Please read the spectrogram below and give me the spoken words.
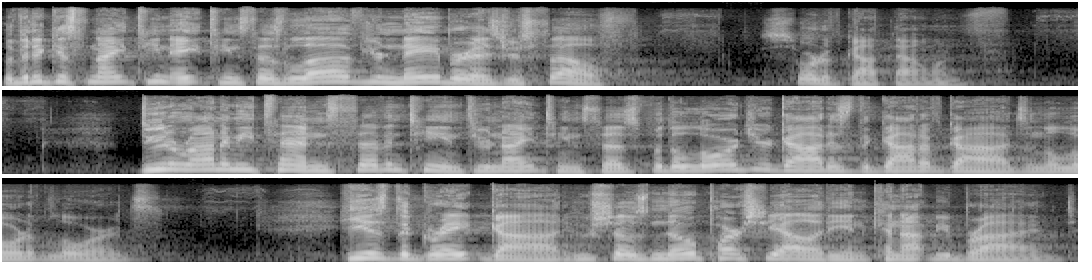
Leviticus 19 18 says, Love your neighbor as yourself. Sort of got that one. Deuteronomy 10 17 through 19 says, For the Lord your God is the God of gods and the Lord of lords. He is the great God who shows no partiality and cannot be bribed.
